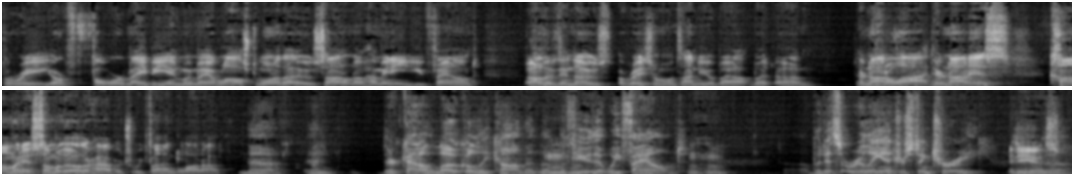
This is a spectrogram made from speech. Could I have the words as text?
three or four maybe, and we may have lost one of those. So I don't know how many you found other than those original ones I knew about. But um, they're not a lot. They're not as common as some of the other hybrids we find a lot of. No, and they're kind of locally common. The, the few that we found, Mhm. Uh, but it's a really interesting tree. It And, is. uh,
